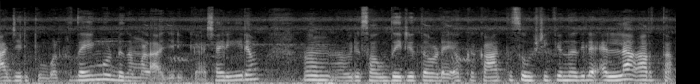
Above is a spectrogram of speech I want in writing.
ആചരിക്കുമ്പോൾ ഹൃദയം കൊണ്ട് നമ്മൾ ആചരിക്കുക. ശരീരം ഒരു സൗന്ദര്യത്തോടെ ഒക്കെ കാത്തു സൂക്ഷിക്കുന്നതിൽ എല്ലാ അർത്ഥം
